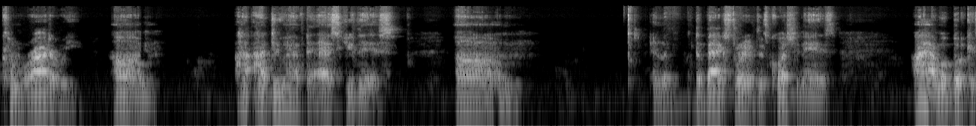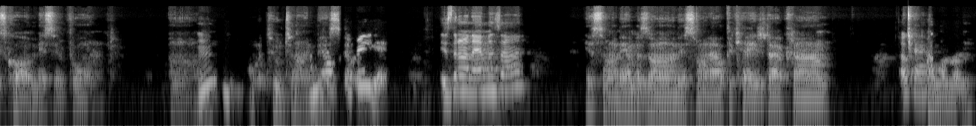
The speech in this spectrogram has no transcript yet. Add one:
camaraderie, um, I, I do have to ask you this. Um, and the, the backstory of this question is I have a book, it's called Misinformed. Um, mm. I'm a two time bestseller. Read it. Is it on Amazon? It's on Amazon, it's on outthecage.com. Okay. Um,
